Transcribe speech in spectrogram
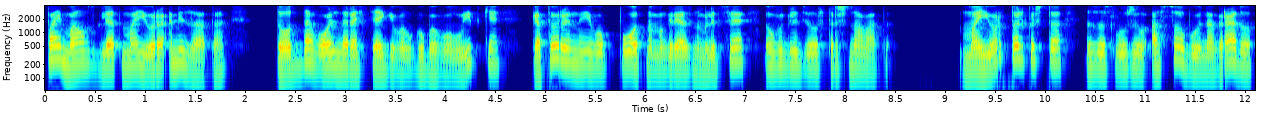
Поймал взгляд майора Амизата. Тот довольно растягивал губы в улыбке которое на его потном и грязном лице выглядело страшновато. Майор только что заслужил особую награду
